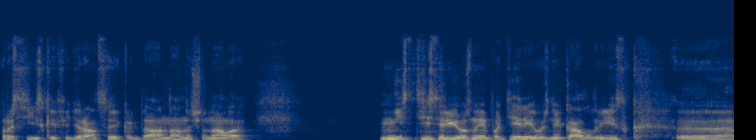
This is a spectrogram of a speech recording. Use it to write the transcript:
Российской Федерации, когда она начинала нести серьезные потери, и возникал риск э,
